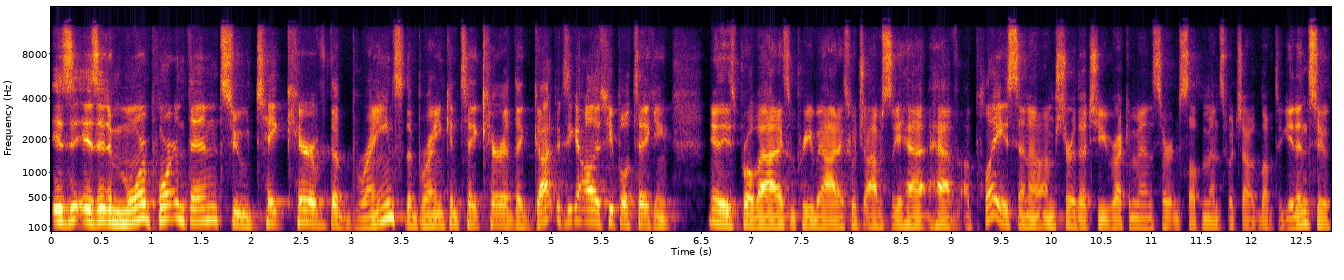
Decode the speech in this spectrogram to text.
is it, is it more important then to take care of the brain so the brain can take care of the gut? Because you got all these people taking you know these probiotics and prebiotics which obviously ha- have a place and i'm sure that you recommend certain supplements which i would love to get into.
